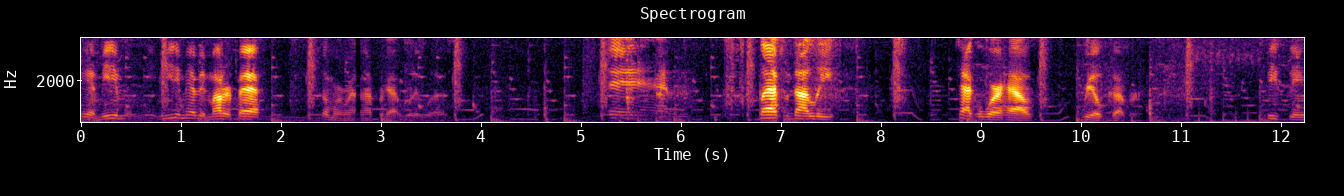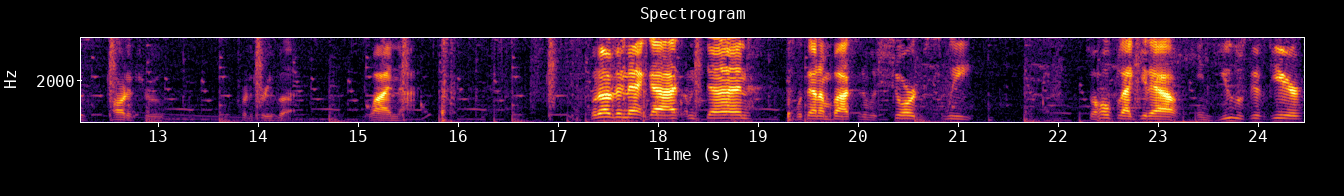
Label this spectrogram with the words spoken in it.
Yeah, medium, medium heavy, moderate fast, somewhere around. I forgot what it was. And last but not least, Tackle Warehouse reel cover. These things are the truth for the three bucks. Why not? But other than that, guys, I'm done with that unboxing. It was short and sweet. So hopefully I get out and use this gear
